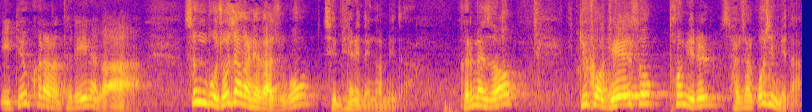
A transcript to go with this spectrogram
이 듀크라는 트레이너가 승부 조작을 해가지고 챔피언이 된 겁니다. 그러면서 듀크가 계속 토미를 살살 꼬십니다.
